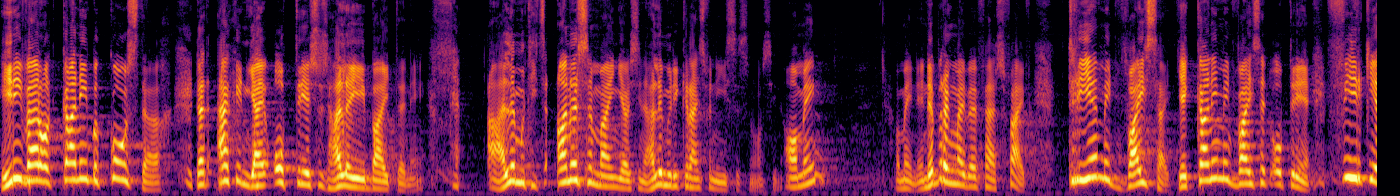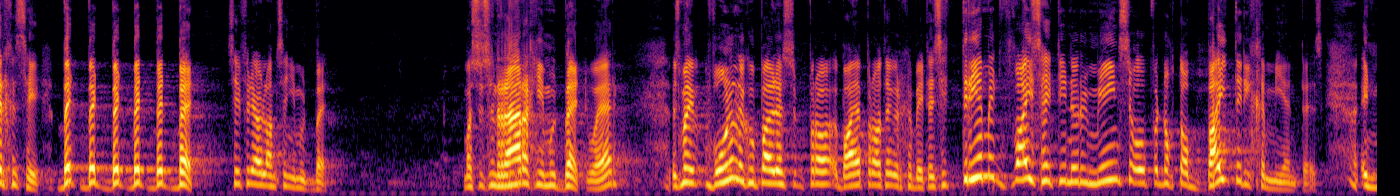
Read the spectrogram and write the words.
Hierdie wêreld kan nie bekostig dat ek en jy optree soos hulle hier buite nie. Hulle moet iets anders in my en jou sien. Hulle moet die kruis van Jesus in ons sien. Amen. Amen. En dit bring my by vers 5. Tree met wysheid. Jy kan nie met wysheid optree nie. 4 keer gesê, bid, bid, bid, bid, bid, bid. Sê vir jou langs en jy moet bid. Maar soos in regtig jy moet bid, hoor? Is my wonderlik hoe Paulus pra, baie praat oor gebed. Hy sê tree met wysheid teenoor die mense op wat nog daar buite die gemeente is en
